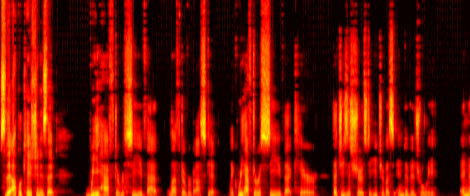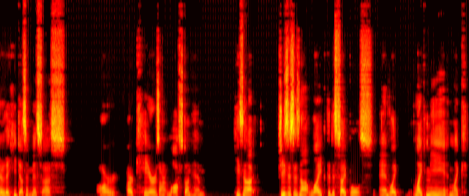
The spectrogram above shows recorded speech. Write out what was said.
So the application is that we have to receive that leftover basket. Like we have to receive that care that Jesus shows to each of us individually and know that He doesn't miss us our our cares aren't lost on him. He's not Jesus is not like the disciples and like like me and like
